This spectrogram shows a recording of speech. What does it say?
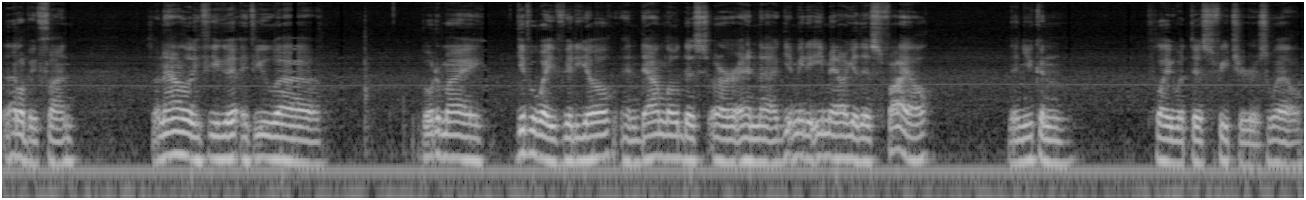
That'll be fun. So now if you if you uh, go to my giveaway video and download this or and uh, get me to email you this file then you can play with this feature as well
